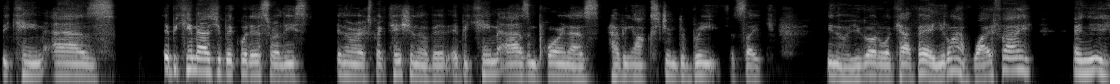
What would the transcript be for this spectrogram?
became as it became as ubiquitous, or at least in our expectation of it, it became as important as having oxygen to breathe. It's like, you know, you go to a cafe, you don't have Wi-Fi, and you,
